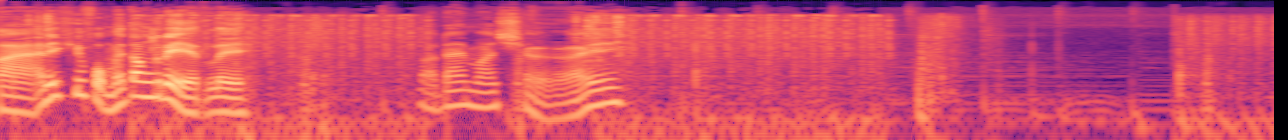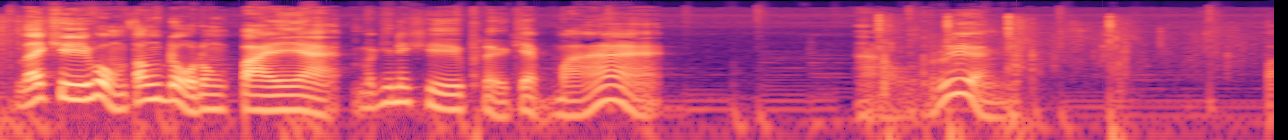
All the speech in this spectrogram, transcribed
มาอันนี้คือผมไม่ต้องเรดเลย เราได้มาเฉย และคือผมต้องโดดลงไปอะเมื่อกี้นี่คือเผลอเก็บมาเอาเรื่องไป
